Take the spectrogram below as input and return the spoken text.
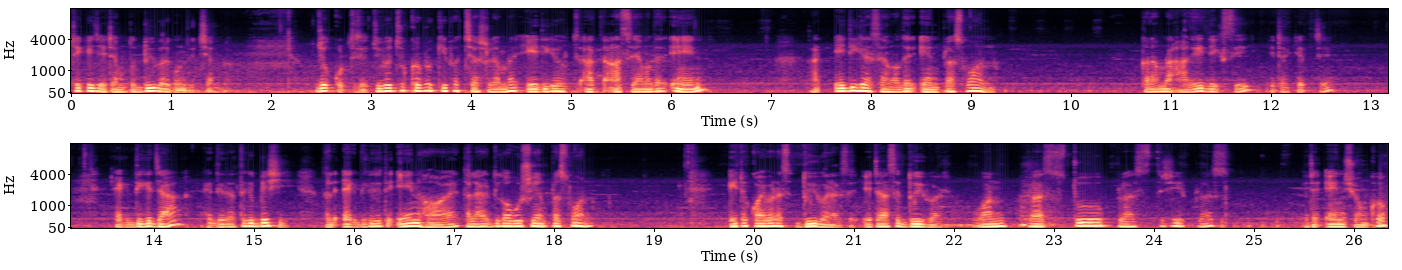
ঠিকই যে এটার মতো দুইবার গুণ দিচ্ছি আমরা। যোগ করতেছি। দুইবার যোগ করব, কী পাচ্ছি? আসলে আমরা এইদিকে হচ্ছে আছে আমাদের এন আর এদিকে আছে আমাদের এন প্লাস ওয়ান কারণ আমরা আগেই দেখছি এটার ক্ষেত্রে একদিকে যা, একদিকে তার থেকে বেশি। তাহলে একদিকে যদি এন হয়, তাহলে একদিকে অবশ্যই এন প্লাস ওয়ান এটা কয়বার আছে? দুইবার আছে। এটা আছে দুইবার। One plus two plus three plus এটা এন সংখ্যক।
